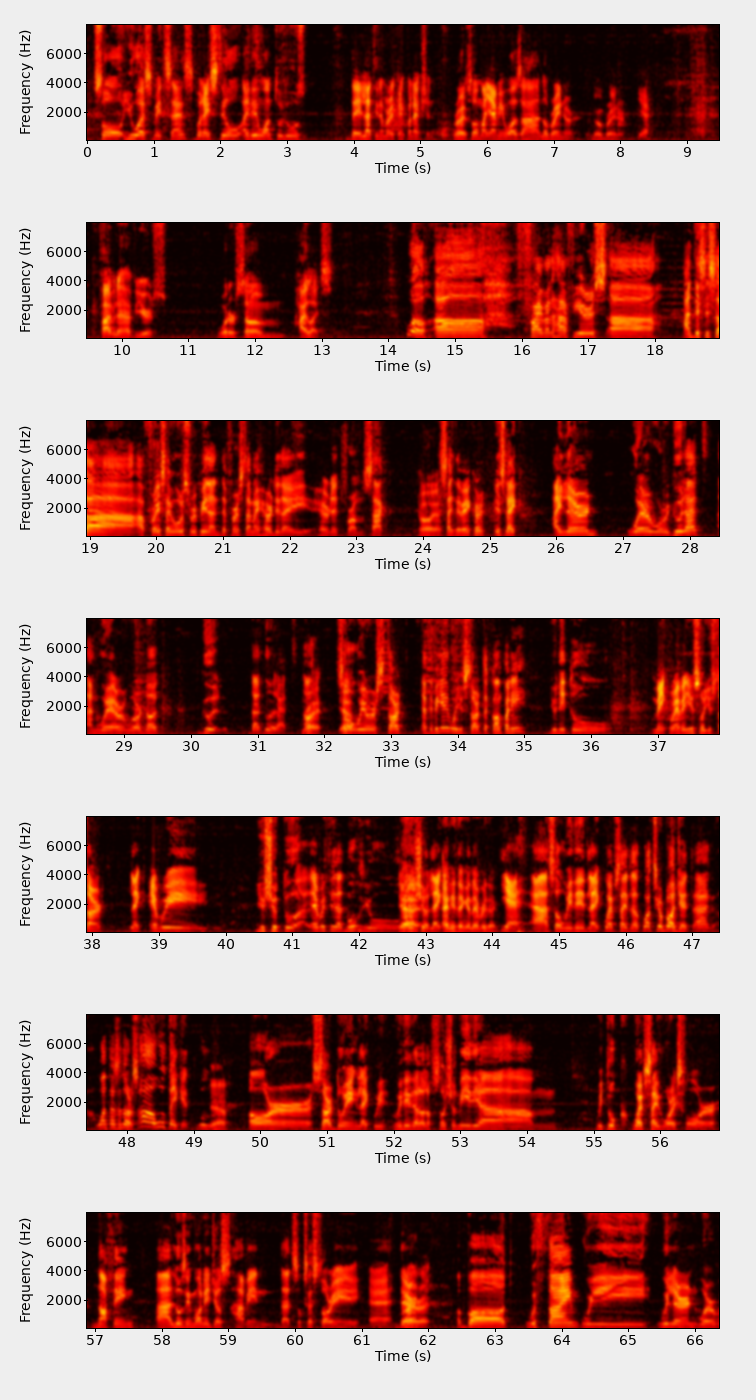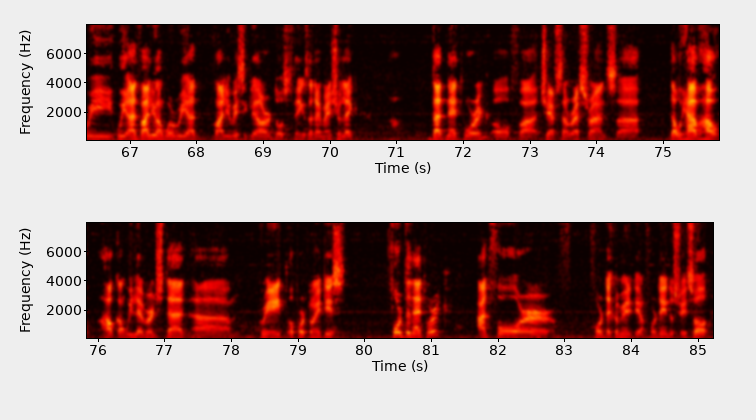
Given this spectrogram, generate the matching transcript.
So U.S. made sense, but I still I didn't want to lose the Latin American connection. Right. So Miami was a no-brainer. No brainer. Yeah. Five and a half years. What are some highlights? Well, uh, five and a half years, uh, and this is a, a phrase I always repeat. And the first time I heard it, I heard it from Zach, Oh yeah. Zach the Baker. It's like I learned where we're good at and where we're not good, that good at. No? Right, So yeah. we were start at the beginning when you start a company, you need to make revenue. So you start like every. You should do everything that moves. You Yeah. you should like anything and everything. yeah, uh, so we did like website like what's your budget? Uh, one thousand dollars. Oh, we'll take it. We'll, Yeah. Or start doing like we we did a lot of social media. Um, we took website works for nothing, uh, losing money just having that success story uh, there. Right, right. But with time, we we learned where we we add value and where we add value basically are those things that I mentioned, like that network of uh, chefs and restaurants uh, that we have. How how can we leverage that, um, create opportunities for the network and for for the community and for the industry. So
